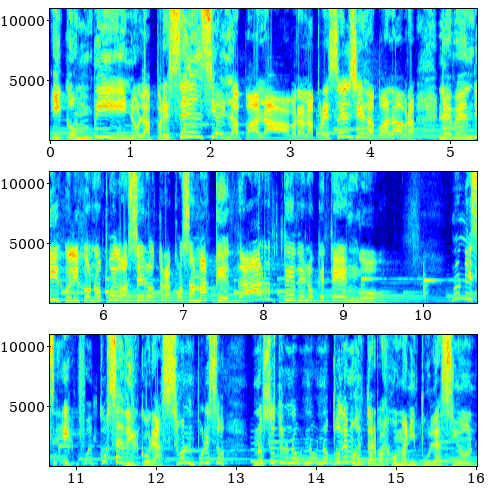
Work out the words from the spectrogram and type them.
y con vino, la presencia y la palabra, la presencia y la palabra. Le bendijo y dijo, no puedo hacer otra cosa más que darte de lo que tengo. No eh, fue cosa del corazón, por eso nosotros no, no, podemos estar bajo manipulación.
